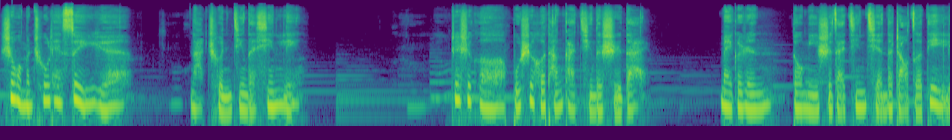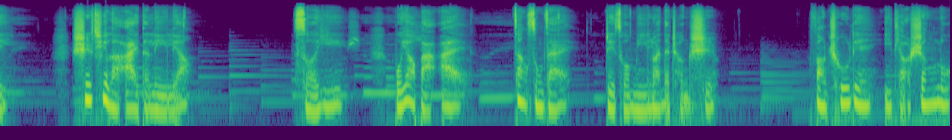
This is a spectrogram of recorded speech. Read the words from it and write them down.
是我们初恋岁月那纯净的心灵。这是个不适合谈感情的时代，每个人。都迷失在金钱的沼泽地里，失去了爱的力量。所以，不要把爱葬送在这座迷乱的城市，放初恋一条生路，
